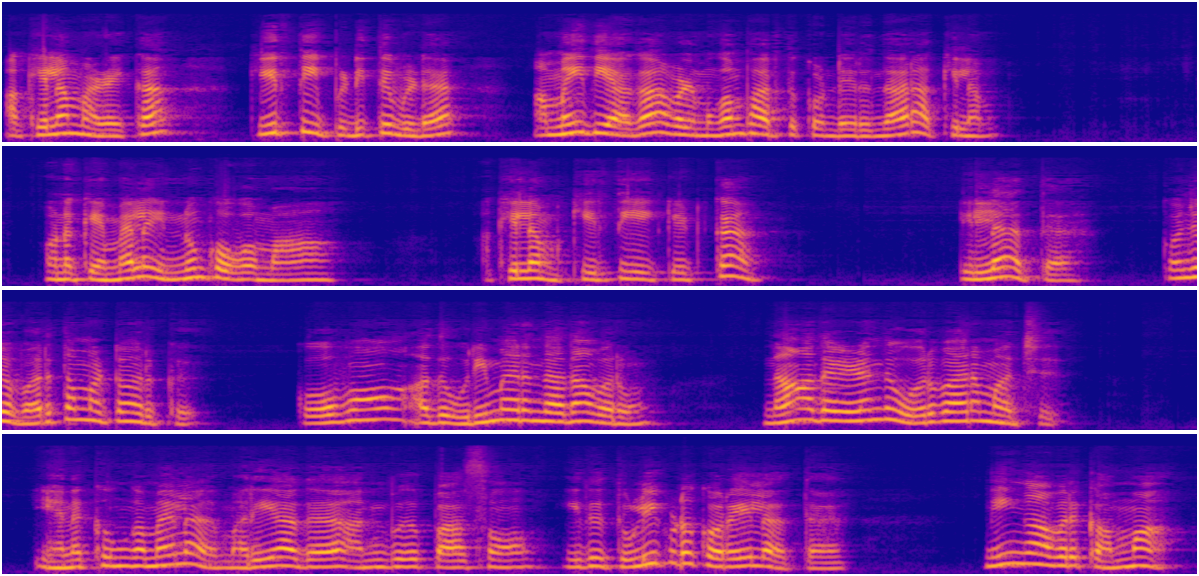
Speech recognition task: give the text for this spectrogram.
அகிலம் அழைக்க கீர்த்தி பிடித்து விட அமைதியாக அவள் முகம் பார்த்து கொண்டிருந்தார் அகிலம். உனக்கு என் மேலே இன்னும் கோவமா? அகிலம் கீர்த்தியை கேட்க இல்லை அத்தை கொஞ்சம் வருத்தம் மட்டும் இருக்கு. கோபம் அது உரிமை இருந்தால் தான் வரும். நான் அதை இழந்து ஒரு வாரம் ஆச்சு. எனக்கு உங்கள் மேலே மரியாதை அன்பு பாசம் இது துளி கூட குறையல அத்தை. நீங்கள் அவருக்கு அம்மா.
